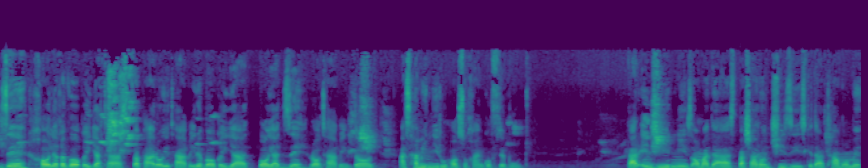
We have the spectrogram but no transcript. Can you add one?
ذهن خالق واقعیت است و پرای تغییر واقعیت باید ذهن را تغییر داد از همین نیروها سخن گفته بود. در انجیل نیز آمده است بشر آن چیزی است که در تمام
